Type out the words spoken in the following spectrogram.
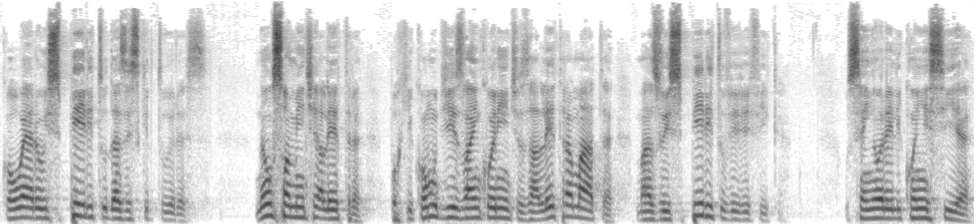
qual era o espírito das Escrituras. Não somente a letra, porque, como diz lá em Coríntios, a letra mata, mas o espírito vivifica. O Senhor, ele conhecia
